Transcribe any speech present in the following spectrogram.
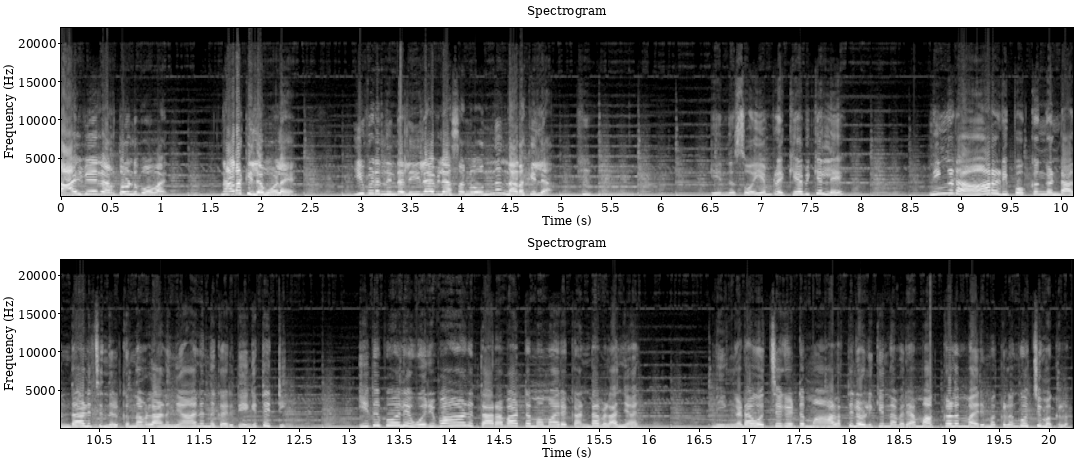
തായ്വേര് അറുത്തോണ്ട് പോവാൻ. നടക്കില്ല മോളെ. ഇവിടെ നിന്റെ ലീലാവിലാസങ്ങൾ ഒന്നും നടക്കില്ല എന്ന് സ്വയം പ്രഖ്യാപിക്കല്ലേ? നിങ്ങളുടെ ആറടി പൊക്കം കണ്ട് അന്താളിച്ച് നിൽക്കുന്നവളാണ് ഞാനെന്ന് കരുതിയെങ്കിൽ തെറ്റി. ഇതുപോലെ ഒരുപാട് തറവാട്ടമ്മമാരെ കണ്ടവളാ ഞാൻ. നിങ്ങളുടെ ഒച്ച കേട്ട് മാളത്തിൽ ഒളിക്കുന്നവരാ മക്കളും മരുമക്കളും കൊച്ചുമക്കളും.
